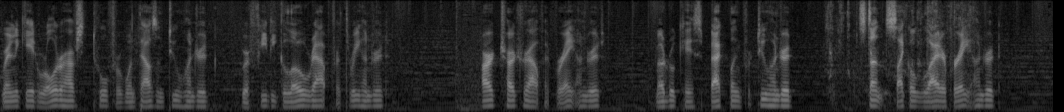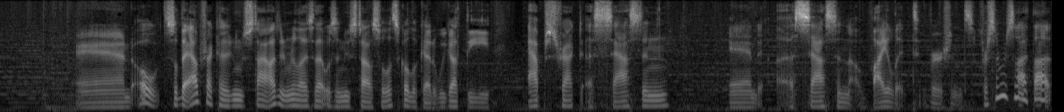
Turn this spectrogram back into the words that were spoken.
Renegade Roller Harvesting Tool for 1200. Graffiti Glow Wrap for 300 Hard Charger outfit for 800. Moto case backbling for 200. Stunt cycle glider for 800. And oh, so the abstract had a new style. I didn't realize that was a new style. So let's go look at it. We got the abstract assassin and assassin violet versions. For some reason, I thought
